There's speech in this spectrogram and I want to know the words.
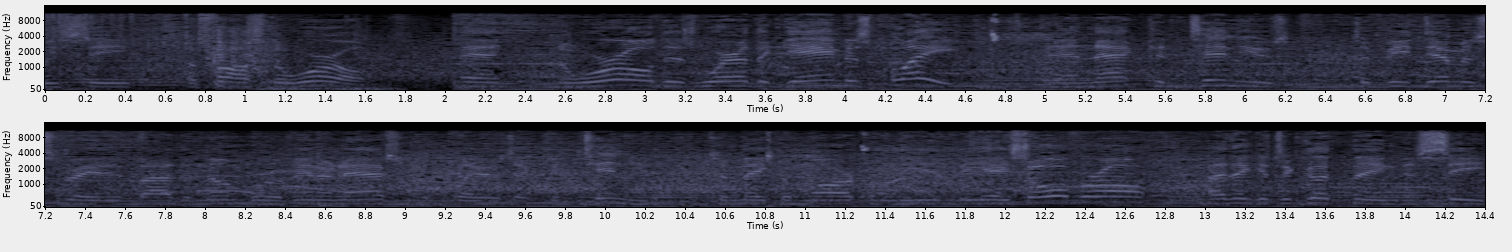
we see across the world. And the world is where the game is played. And that continues to be demonstrated by the number of international players that continue to make a mark on the NBA. So overall, I think it's a good thing to see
